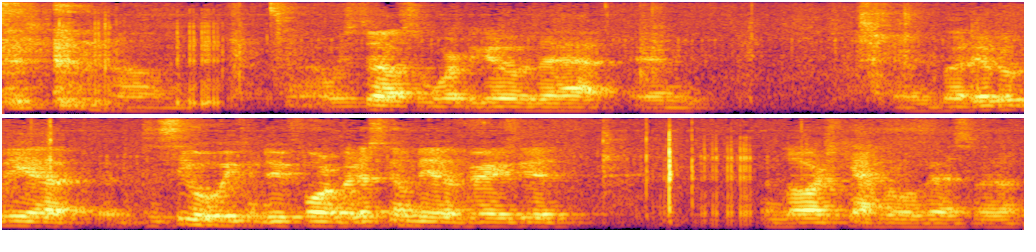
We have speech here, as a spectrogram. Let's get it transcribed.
Um, uh, We still have some work to go with that, and, and, but it'll be a, to see what we can do for them, but it's gonna be a very good, a large capital investment, of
